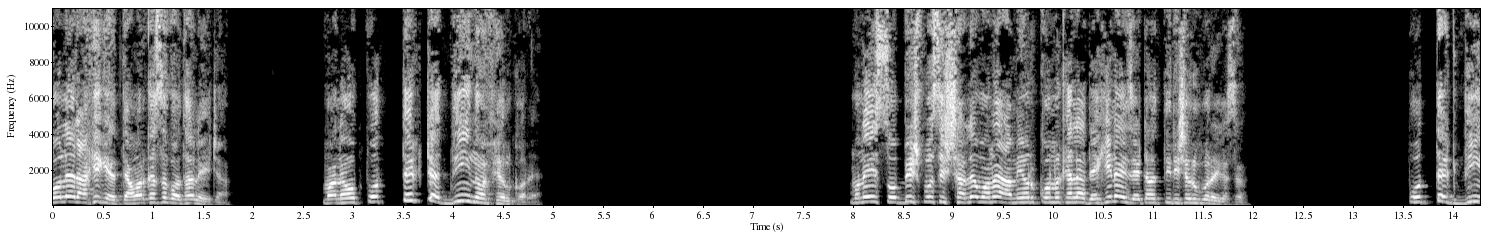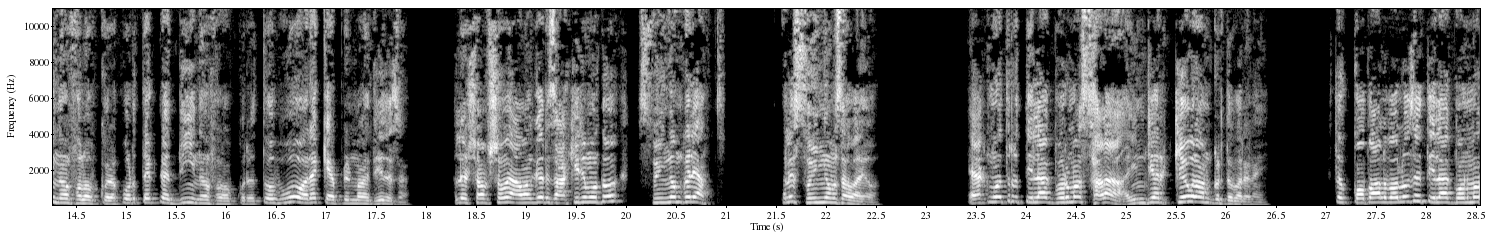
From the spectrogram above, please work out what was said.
দলে রাখে খেতে আমার কাছে কথা হলো এটা মানে ও প্রত্যেকটা দিন ও ফেল করে। মানে এই চব্বিশ পঁচিশ সালে মনে আমি ওর কোনো খেলা দেখি নাই যেটা তিরিশের উপরে গেছে। প্রত্যেক দিন ও ফলো করে, প্রত্যেকটা দিন ও ফলো করে। তবুও ওরে ক্যাপ্টেন মানে দিয়ে দিয়েছে। তাহলে সবসময় আমাদের জাকির মতো সুইংগাম খালি, তাহলে সুইংগাম সবাই একমাত্র তিলাক বর্মা ছাড়া ইন্ডিয়ার কেউ রান করতে পারে নাই। তো কপাল বলো যে তিলাক বর্মা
